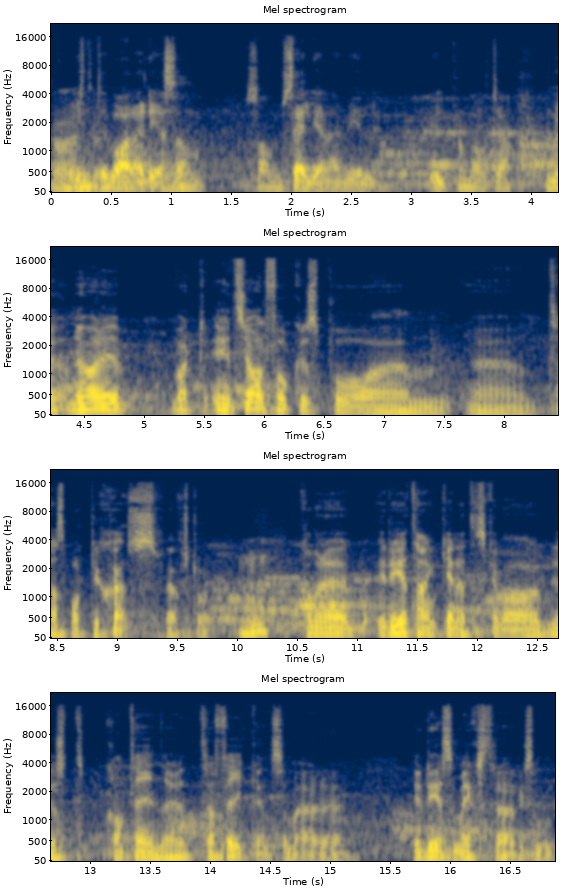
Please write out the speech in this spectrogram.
Ja, och inte bara det som, som säljaren vill, vill promota. Nu, nu har det varit initialt fokus på uh, transport till sjöss, vad jag förstår. Mm. Kommer det, är det tanken att det ska vara just containertrafiken som är, är det som är extra liksom,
